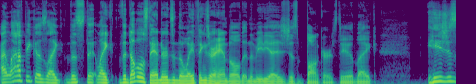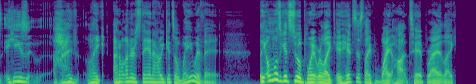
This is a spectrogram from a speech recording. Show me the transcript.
I laugh because like the st- like the double standards and the way things are handled in the media is just bonkers, dude. Like he's just he's I, like I don't understand how he gets away with it. Like almost gets to a point where like it hits this like white hot tip, right? Like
